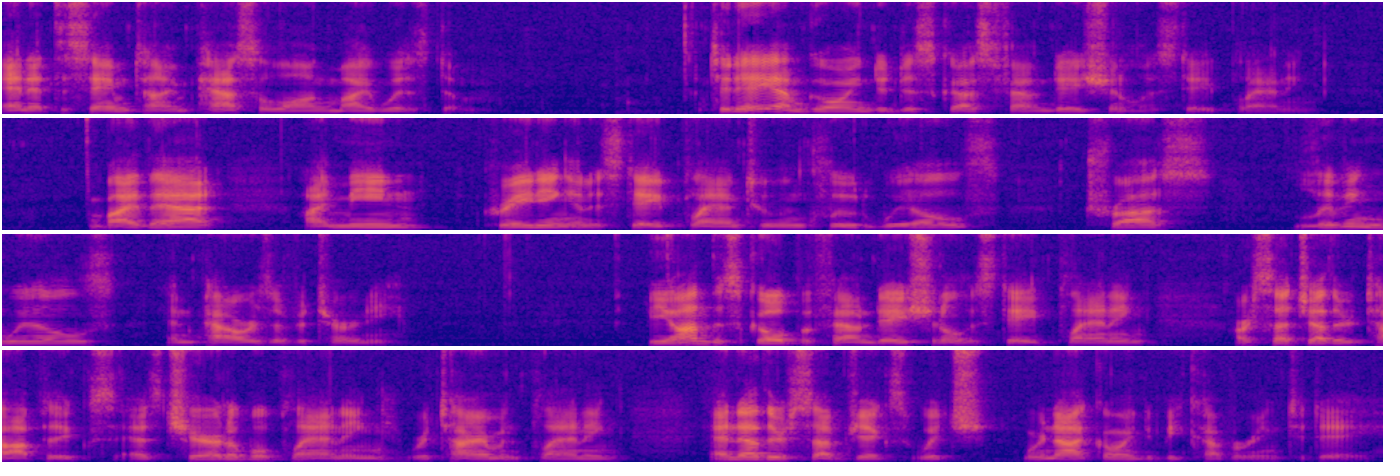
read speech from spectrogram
and at the same time pass along my wisdom. Today I'm going to discuss foundational estate planning. By that, I mean creating an estate plan to include wills, trusts, living wills, and powers of attorney. Beyond the scope of foundational estate planning are such other topics as charitable planning, retirement planning, and other subjects which we're not going to be covering today.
